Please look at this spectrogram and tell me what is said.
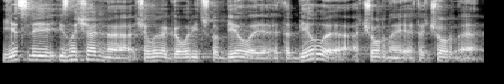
Если изначально человек говорит, что белое – это белое, а черное – это черное,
